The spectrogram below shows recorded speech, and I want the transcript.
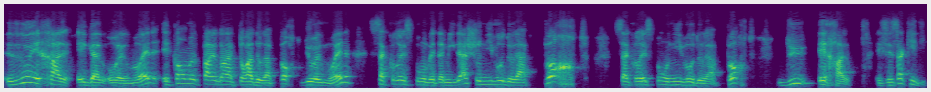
le Echal égale Oel Moed, et quand on me parle dans la Torah de la porte du Oel Moed, ça correspond au Beth au niveau de la porte, ça correspond au niveau de la porte du Echal. Et c'est ça qu'il dit.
